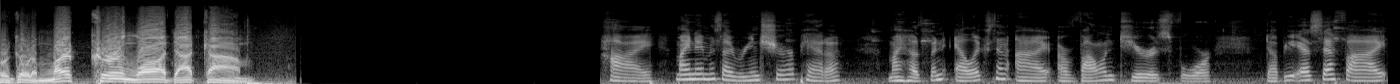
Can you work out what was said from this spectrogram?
or go to markcurranlaw.com. Hi, my name is Irene Sharapata. My husband Alex and I are volunteers for WSFI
